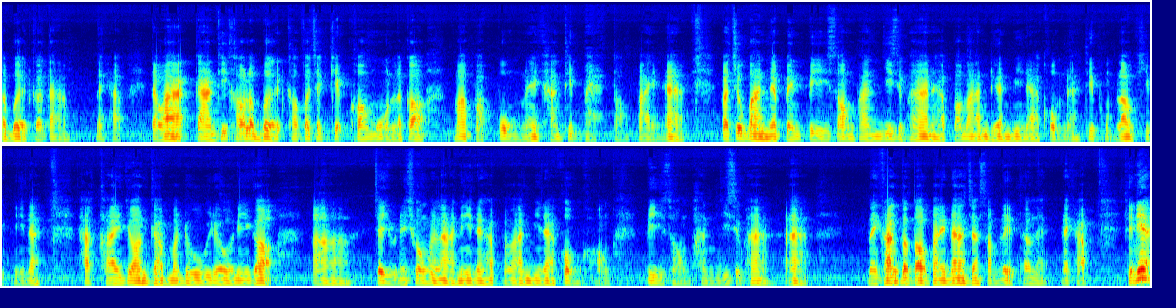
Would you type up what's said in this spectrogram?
ระเบิดก็ตามนะครับ แต่ว่าการที่เขาระเบิดเขาก็จะเก็บข้อมูลแล้วก็ มาปรับปรุงในครั้งที่ 8 ต่อไปอ่าปัจจุบันเนี่ยเป็นปี 2025 นะครับ ประมาณเดือนมีนาคมนะที่ผมเล่าคลิปนี้นะ หากใครย้อนกลับมาดูวิดีโอนี้ก็อ่าจะอยู่ในช่วงเวลานี้นะครับ ประมาณมีนาคมของปี 2025 อ่าในครั้งต่อๆไปน่าจะสำเร็จแล้วแหละนะครับ ทีเนี้ย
